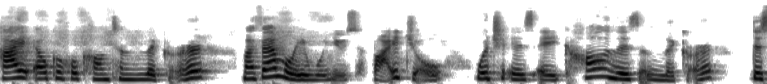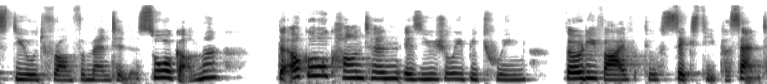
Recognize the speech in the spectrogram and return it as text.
high alcohol content liquor. My family will use baijiu, which is a colorless liquor distilled from fermented sorghum. The alcohol content is usually between 35 to 60 percent.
